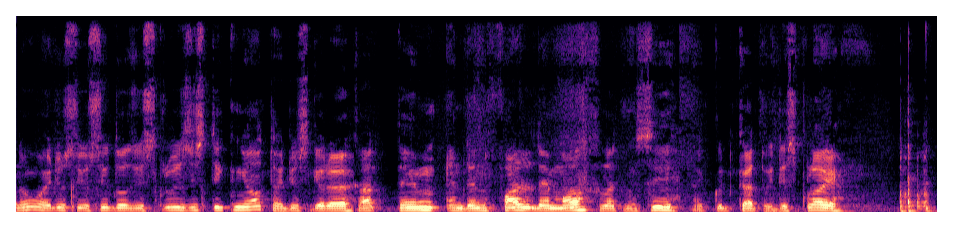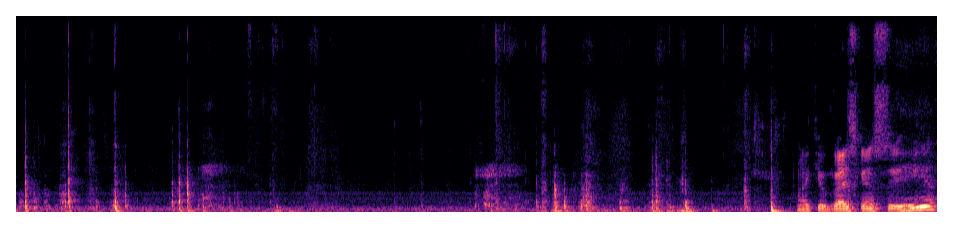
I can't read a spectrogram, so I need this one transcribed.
no I just you see those screws sticking out. I just gotta cut them and then file them off. Let me see. I could cut with this plier like you guys can see here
